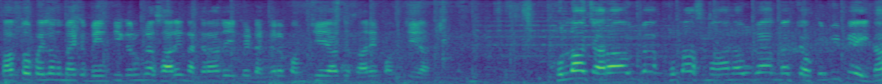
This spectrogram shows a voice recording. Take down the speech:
ਸਭ ਤੋਂ ਪਹਿਲਾਂ ਤਾਂ ਮੈਂ ਇੱਕ ਬੇਨਤੀ ਕਰੂੰਗਾ, ਸਾਰੇ ਨਗਰਾਂ ਦੇ ਇੱਥੇ ਡੰਗਰ ਪਹੁੰਚੇ ਆ ਤੇ ਸਾਰੇ ਪਹੁੰਚੇ ਆ। ਖੁੱਲਾ ਚਾਰਾ ਆਊਗਾ, ਖੁੱਲਾ ਸਮਾਨ ਆਊਗਾ। ਮੈਂ ਚੌਕਰ ਵੀ ਭੇਜਦਾ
